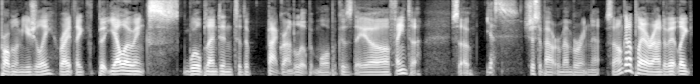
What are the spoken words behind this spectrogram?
problem usually, right? Like, but yellow inks will blend into the background a little bit more because they are fainter. So Yes. it's just about remembering that. So I'm gonna play around with it. Like,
